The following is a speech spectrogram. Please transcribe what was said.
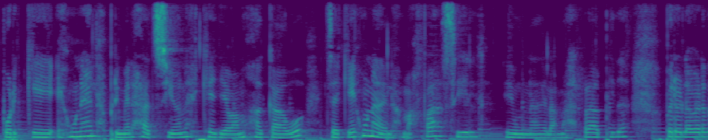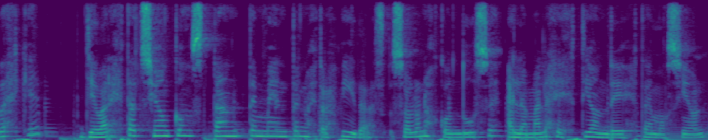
porque es una de las primeras acciones que llevamos a cabo, ya que es una de las más fáciles y una de las más rápidas, pero la verdad es que Llevar esta acción constantemente en nuestras vidas solo nos conduce a la mala gestión de esta emoción.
